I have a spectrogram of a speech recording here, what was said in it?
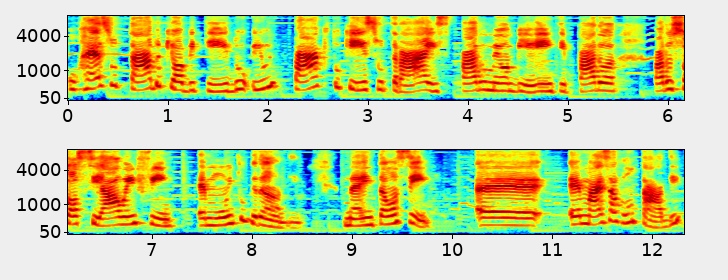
o resultado que é obtido e o impacto que isso traz para o meio ambiente, para, para o social, enfim, é muito grande. Né? Então, assim, é, é mais a vontade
